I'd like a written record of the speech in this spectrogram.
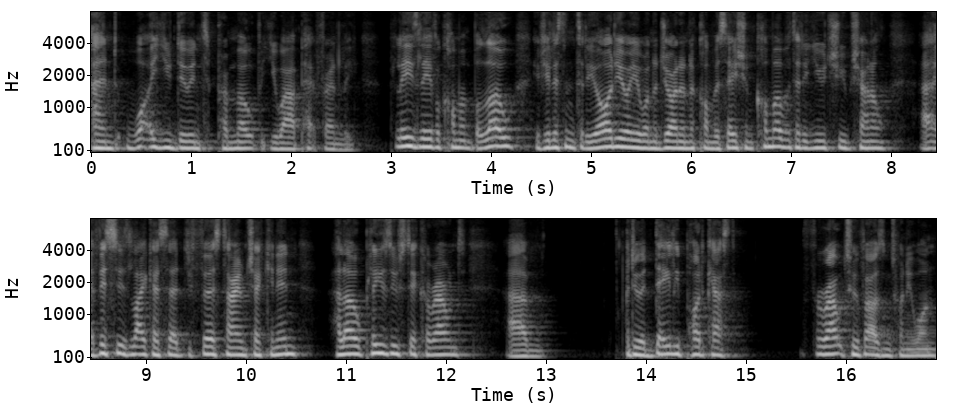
And what are you doing to promote that you are pet friendly? Please leave a comment below. If you listen to the audio or you want to join in a conversation, come over to the YouTube channel. Uh, if this is, like I said, your first time checking in, hello, please do stick around. Um, I do a daily podcast throughout 2021.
